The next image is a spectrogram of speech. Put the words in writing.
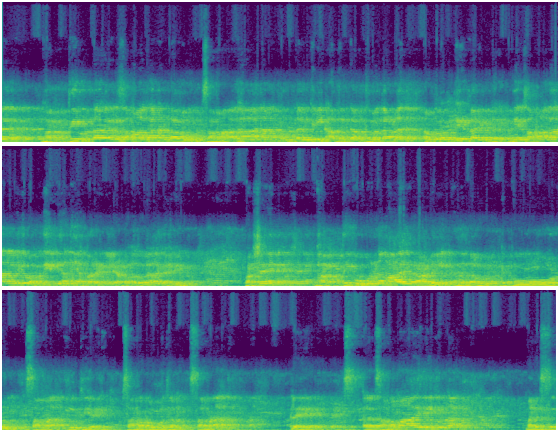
ഭക്തി ഉണ്ടായാൽ സമാധാനം ഉണ്ടാവും. സമാധാനം ഉണ്ടെങ്കിൽ അതിന്റെ അർത്ഥം എന്താണ്? നമുക്ക് ഭക്തി ഉണ്ടായിട്ടുണ്ട്. സമാധാനം സമാധാനത്തിലേക്ക് ഭക്തി ഇല്ല എന്ന് ഞാൻ പറയുന്നില്ല കേട്ടോ. അത് വേറെ കാര്യം. പക്ഷേ ഭക്തി പൂർണമായ ഒരാളിൽ എന്നുണ്ടാവും. എപ്പോഴും സമബുദ്ധിയായിരിക്കും. സമബോധം സമ അല്ലെ? സമമായിരിക്കുന്ന മനസ്സ്.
